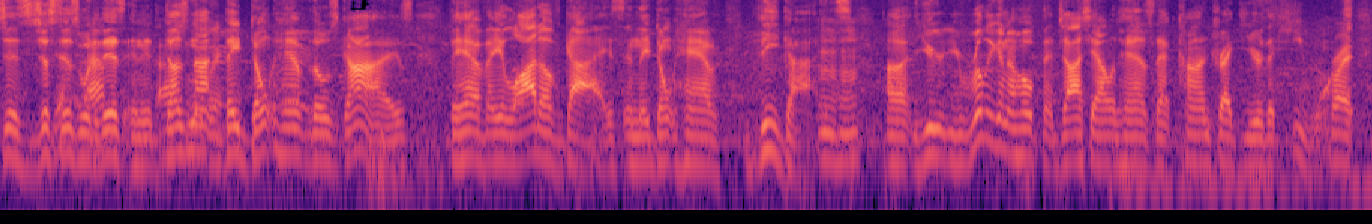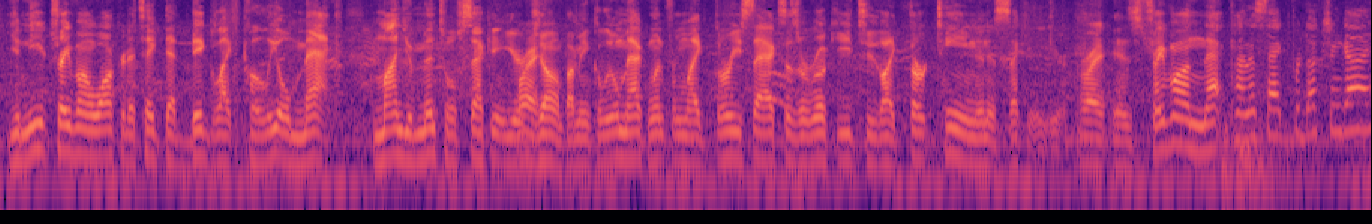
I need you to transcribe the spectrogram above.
just just Yeah, is what ab- it is, and it does not. They don't have those guys. They have a lot of guys, and they don't have the guys. Mm-hmm. Uh, you, you're really going to hope that Josh Allen has that contract year that he wants. Right. You need Travon Walker to take that big, like Khalil Mack, monumental second year Right. jump. I mean, Khalil Mack went from like three sacks as a rookie to like 13 in his second year. Right. Is Travon that kind of sack production guy?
